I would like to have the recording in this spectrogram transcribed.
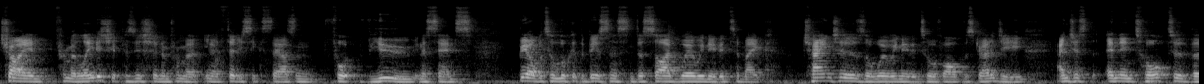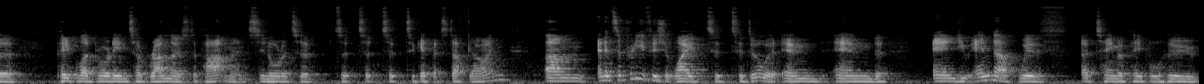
try and from a leadership position and from a you know 36,000 foot view in a sense be able to look at the business and decide where we needed to make changes or where we needed to evolve the strategy and just and then talk to the people I brought in to run those departments in order to to, to, to, to get that stuff going. Um, and it's a pretty efficient way to, to do it. And and and you end up with a team of people who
